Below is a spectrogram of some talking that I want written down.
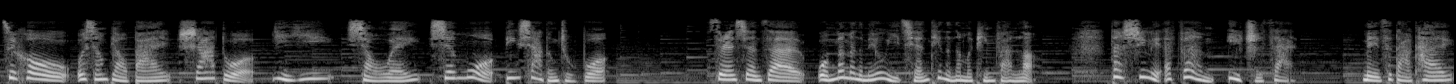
最后，我想表白沙朵、依依、小维、仙墨、冰夏等主播，虽然现在我慢慢的没有以前听的那么频繁了。但心理 FM 一直在，每次打开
